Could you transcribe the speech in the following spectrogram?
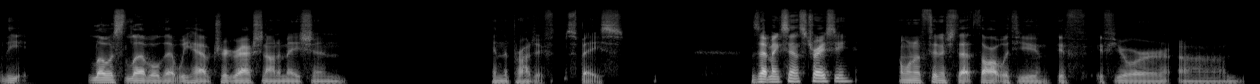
the lowest level that we have trigger action automation in the project space. Does that make sense, Tracy? I want to finish that thought with you if if you're um,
